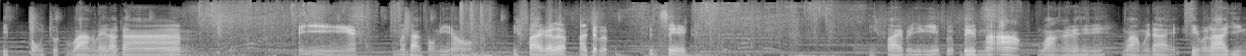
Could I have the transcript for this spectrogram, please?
ปิดตรงจุดวางเลยและกันนี่มาดักตรงนี้เอา อีกฝ่ายก็แบบอาจจะแบบเป็นเสกอีกฝ่ายเป็นอย่างนี้ปุ๊บเดินมาอ้าววางไงเลยทีนี้ วางไม่ได้เสียเวลายิง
